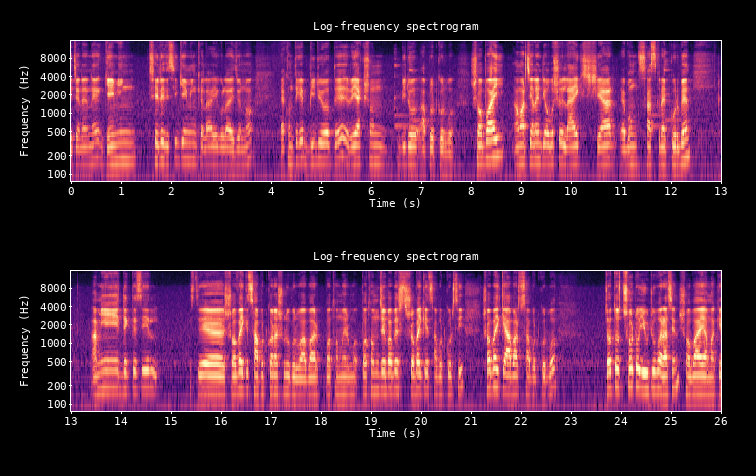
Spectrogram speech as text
এই চ্যানেলে গেমিং ছেড়ে দিছি গেমিং খেলা এগুলো এই জন্য। এখন থেকে ভিডিওতে রিয়াকশন ভিডিও আপলোড করব। সবাই আমার চ্যানেলটি অবশ্যই লাইক শেয়ার এবং সাবস্ক্রাইব করবেন। আমি দেখতেছি সবাইকে সাপোর্ট করা শুরু করব। আবার প্রথমের প্রথম যেভাবে সবাইকে সাপোর্ট করছি, সবাইকে আবার সাপোর্ট করব। যত ছোট ইউটিউবার আছেন, সবাই আমাকে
